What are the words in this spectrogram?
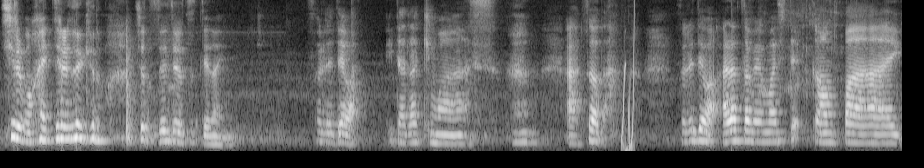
汁も入ってるんだけどちょっと全然映ってない。ねそれではいただきます。あそうだ。それでは改めまして乾杯。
